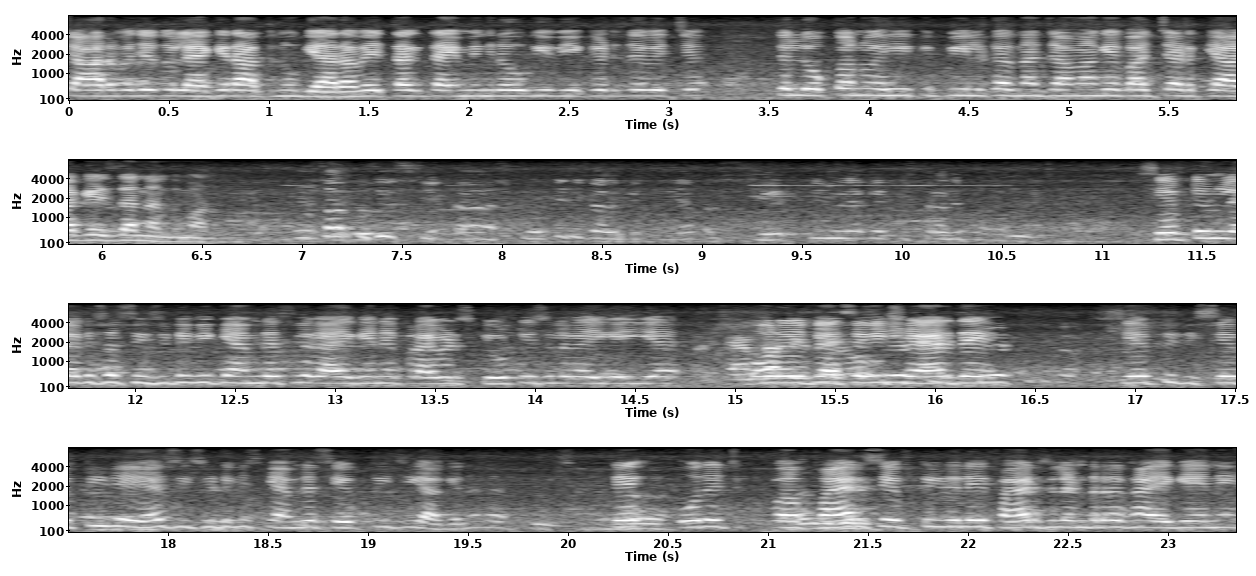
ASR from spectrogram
4 ਵਜੇ ਤੋਂ ਲੈ ਕੇ ਰਾਤ ਨੂੰ 11 ਵਜੇ ਤੱਕ ਟਾਈਮਿੰਗ ਰਹੂਗੀ ਵੀਕਐਂਡਸ ਦੇ ਵਿੱਚ। ਤੇ ਲੋਕਾਂ ਨੂੰ ਇਹੀ ਅਪੀਲ ਕਰਨਾ ਚਾਹਾਂਗੇ ਵੱਧ ਚੜ ਕੇ ਆ ਕੇ ਇਸ ਦਾ ਆਨੰਦ ਮਾਣੋ। ਸਰ ਤੁਸੀਂ ਸਿਕਿਉਰਿਟੀ ਦੀ ਗੱਲ ਕੀਤੀ ਹੈ ਪਰ ਸੇਫਟੀ ਨੂੰ ਲੈ ਕੇ ਕਿਸ ਤਰ੍ਹਾਂ ਦੇ ਪ੍ਰਬੰਧ ਨੇ? ਸੇਫਟੀ ਨੂੰ ਲੈ ਕੇ ਸਰ ਸੀਸੀਟੀਵੀ ਕੈਮਰੇਸ ਲਗਾਏ ਗਏ ਨੇ ਪ੍ਰਾਈਵੇਟ ਸਿਕਿਉਰਿਟੀਜ਼ ਲਗਾਈ ਗਈ ਹੈ ਔਰ ਇਹ ਵੈਸੇ ਵੀ ਸ਼ਹਿਰ ਦੇ ਸੇਫਟੀ ਦੀ ਸੇਫਟੀ ਦੇ ਹੈ ਸੀਸੀਟੀਵੀ ਕੈਮਰੇ ਸੇਫਟੀ 'ਚ ਹੀ ਆ ਗਏ ਨਾ ਸਰ। ਤੇ ਉਹਦੇ ਚ ਫਾਇਰ ਸੇਫਟੀ ਦੇ ਲਈ ਫਾਇਰ ਸਿਲੰਡਰ ਰਖਾਏ ਗਏ ਨੇ।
